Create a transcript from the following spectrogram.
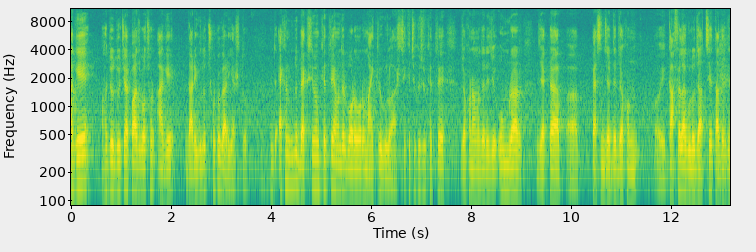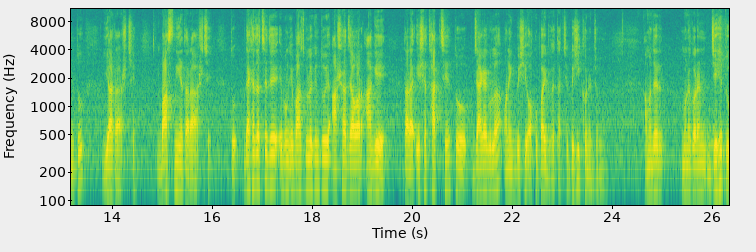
আগে, হয়তো দু চার পাঁচ বছর আগে গাড়িগুলো ছোট গাড়ি আসতো। কিন্তু এখন কিন্তু ম্যাক্সিমাম ক্ষেত্রে আমাদের বড় বড় মাইক্রোগুলো আসছে। কিছু কিছু ক্ষেত্রে যখন আমাদের এই যে উমরার যে একটা প্যাসেঞ্জারদের যখন ওই কাফেলাগুলো যাচ্ছে, তাদের কিন্তু ইয়াটা আসছে। বাস নিয়ে তারা আসছে। তো দেখা যাচ্ছে যে, এবং এই বাসগুলো কিন্তু আসা যাওয়ার আগে তারা এসে থাকছে। তো জায়গাগুলো অনেক বেশি অকুপাইড হয়ে থাকছে, বেশিক্ষণের জন্য। আমাদের মনে করেন, যেহেতু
